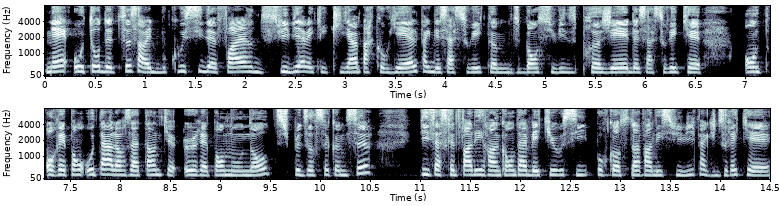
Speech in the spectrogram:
Mais autour de ça, ça va être beaucoup aussi de faire du suivi avec les clients par courriel, fait que de s'assurer comme du bon suivi du projet, de s'assurer que on, on répond autant à leurs attentes que eux répondent aux nôtres, si je peux dire ça comme ça. Puis ça serait de faire des rencontres avec eux aussi pour continuer à faire des suivis. Fait que je dirais que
